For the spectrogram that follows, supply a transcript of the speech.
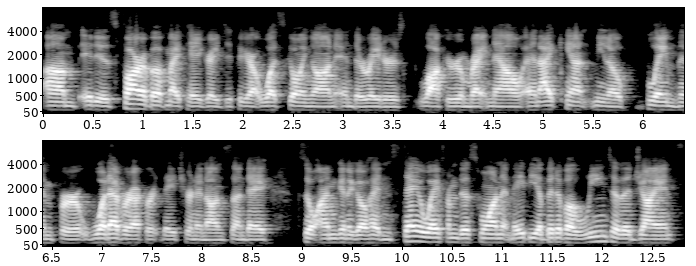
Um, it is far above my pay grade to figure out what's going on in the Raiders locker room right now. And I can't, you know, blame them for whatever effort they turn in on Sunday. So I'm going to go ahead and stay away from this one. It may be a bit of a lean to the Giants.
